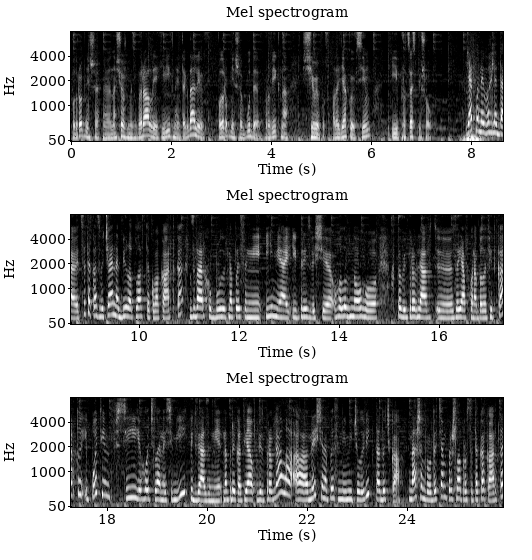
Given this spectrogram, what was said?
подробніше, е, на що ж ми збирали, які вікна і так далі. Подробніше буде про вікна ще випуск. Але дякую всім, і процес пішов. Як вони виглядають? Це така звичайна біла пластикова картка. Зверху будуть написані ім'я і прізвище головного, хто відправляв е, заявку на Белефіт карту, і потім всі його члени сім'ї підв'язані. Наприклад, я відправляла, а нижче написані мій чоловік та дочка. Нашим родичам прийшла просто така карта,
